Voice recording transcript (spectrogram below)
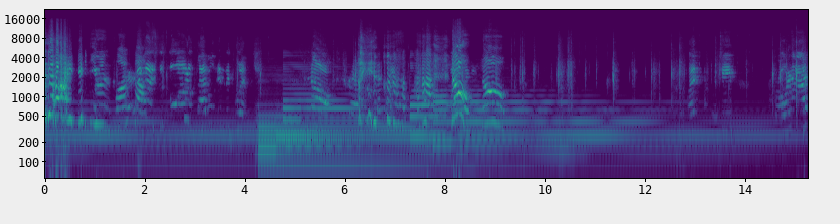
I hit you with block Hey top. guys, let's go on a battle in the glitch. No, Trey. No, no. What? We're team? We're all, We're not.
